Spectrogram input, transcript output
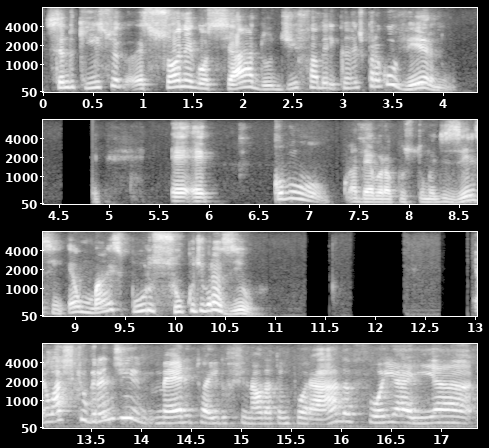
sendo que isso é só negociado de fabricante para governo. É, é, como a Débora costuma dizer, assim, é o mais puro suco de Brasil. Eu acho que o grande mérito aí do final da temporada foi aí a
